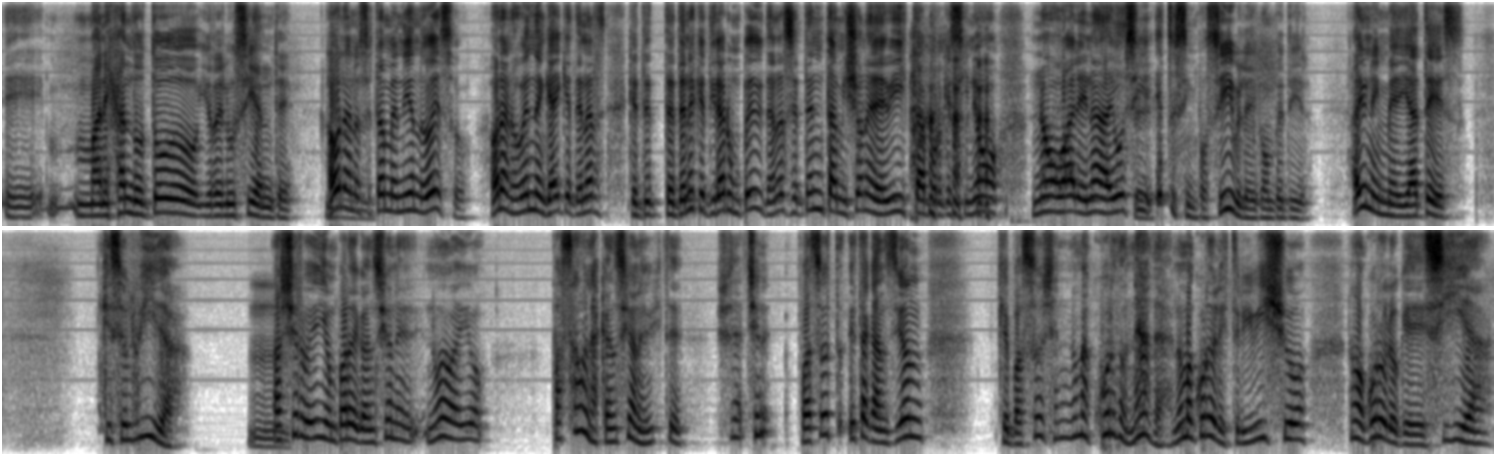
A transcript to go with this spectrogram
eh, manejando todo y reluciente. Ahora nos mm. están vendiendo eso. Ahora nos venden que hay que tener, que te, tenés que tirar un pedo y tener 70 millones de vistas porque si no, no vale nada. Y vos sí. esto es imposible de competir. Hay una inmediatez que se olvida. Mm. Ayer veía un par de canciones nuevas y digo, pasaban las canciones, ¿viste? pasó esta, canción que pasó, ya no me acuerdo nada, no me acuerdo el estribillo, no me acuerdo lo que decía.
